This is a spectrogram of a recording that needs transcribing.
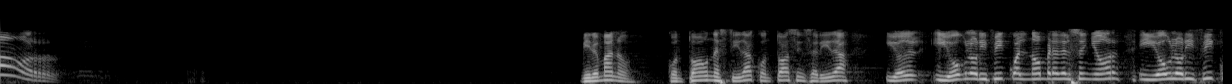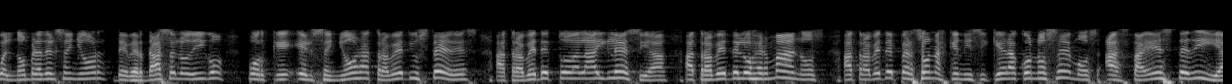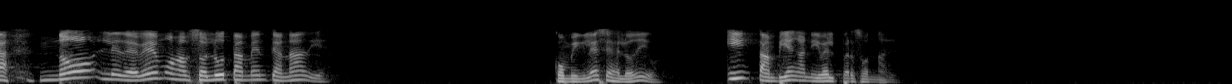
Mire hermano, con toda honestidad, con toda sinceridad, y yo, y yo, glorifico el nombre del Señor, y yo glorifico el nombre del Señor, de verdad se lo digo, porque el Señor a través de ustedes, a través de toda la iglesia, a través de los hermanos, a través de personas que ni siquiera conocemos, hasta este día, no le debemos absolutamente a nadie. Como iglesia se lo digo. Y también a nivel personal.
